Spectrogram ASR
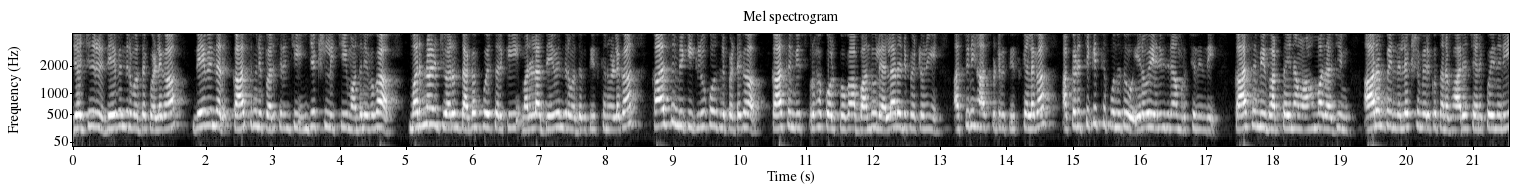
జడ్జి దేవేందర్ వద్దకు వెళ్ళగా దేవేందర్ కాసిమిని పరిశీలించి ఇంజెక్షన్లు ఇచ్చి మొదలివ్వగా మరునాడు జ్వరం తగ్గకపోయేసరికి మరలా దేవేందర్ వద్దకు తీసుకుని వెళ్ళగా కాసింబికి గ్లూకోజ్లు పెట్టగా కాసింబి స్పృహ కోల్పోగా బంధువులు ఎల్లారెడ్డిపేటలోని అశ్విని హాస్పిటల్కి తీసుకెళ్ళగా అక్కడ చికిత్స పొందుతూ ఇరవై ఎనిమిదిన మృతి చెందింది. కాసిమి భర్త అయిన మహమ్మద్ అజీం ఆర్ఎంపీ నిర్లక్ష్యం మేరకు తన భార్య చనిపోయిందని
